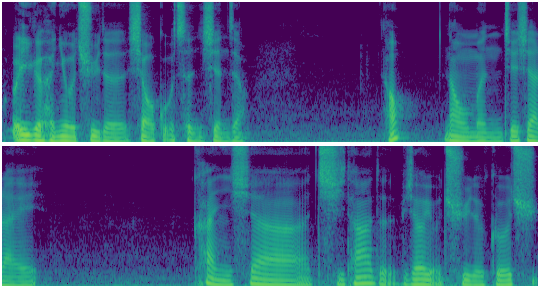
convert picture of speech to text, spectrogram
会一个很有趣的效果呈现。这样，好，那我们接下来看一下其他的比较有趣的歌曲。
